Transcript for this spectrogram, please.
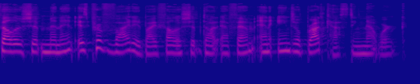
Fellowship Minute is provided by Fellowship.fm and Angel Broadcasting Network.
